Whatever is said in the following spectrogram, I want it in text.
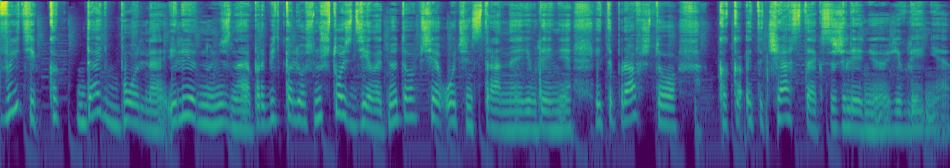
выйти, как дать больно, или, ну не знаю, пробить колеса. Ну что сделать? Ну это вообще очень странное явление. И ты прав, что как это частое к сожалению, явление.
